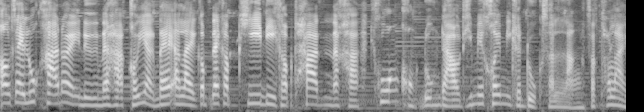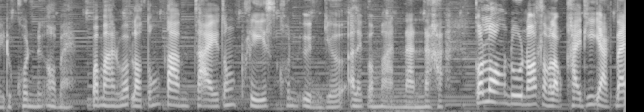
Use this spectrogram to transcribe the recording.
เอาใจลูกค้าหน่อยนึงนะคะเขาอยากได้อะไรก็ได้กับพี่ดีครับท่านนะคะช่วงของดวงดาวที่ไม่ค่อยมีกระดูกสันหลังสักเท่าไหร่ทุกคนนึกออกไหมประมาณว่าเราต้องตามใจต้องพลีสคนอื่นเยอะอะไรประมาณนั้นนะคะ ก็ลองดูเนาะสำหรับใครที่อยากได้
